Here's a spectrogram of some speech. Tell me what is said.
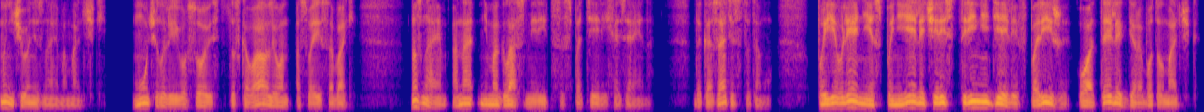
Мы ничего не знаем о мальчике. Мучила ли его совесть, тосковал ли он о своей собаке. Но знаем, она не могла смириться с потерей хозяина. Доказательство тому — появление Спаниеля через три недели в Париже у отеля, где работал мальчик.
